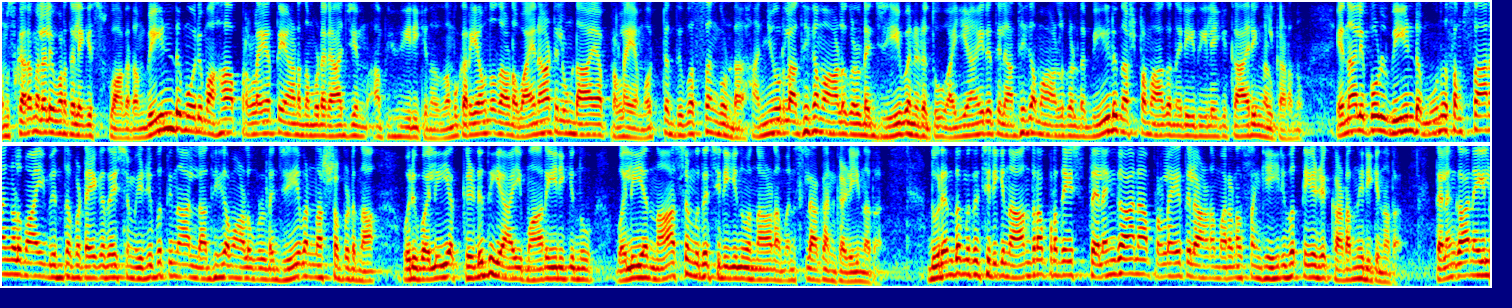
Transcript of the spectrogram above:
നമസ്കാരം. മലയാളി വാർത്തയിലേക്ക് സ്വാഗതം. വീണ്ടും ഒരു മഹാപ്രളയത്തെയാണ് നമ്മുടെ രാജ്യം അഭിമുഖീകരിക്കുന്നത്. നമുക്കറിയാവുന്നതാണ് വയനാട്ടിലുണ്ടായ പ്രളയം. ഒറ്റ ദിവസം കൊണ്ട് അഞ്ഞൂറിലധികം ആളുകളുടെ ജീവനെടുത്തു. അയ്യായിരത്തിലധികം ആളുകളുടെ വീട് നഷ്ടമാകുന്ന രീതിയിലേക്ക് കാര്യങ്ങൾ കടന്നു. എന്നാൽ ഇപ്പോൾ വീണ്ടും മൂന്ന് സംസ്ഥാനങ്ങളുമായി ബന്ധപ്പെട്ട് ഏകദേശം എഴുപത്തിനാലിലധികം ആളുകളുടെ ജീവൻ നഷ്ടപ്പെടുന്ന ഒരു വലിയ കെടുതിയായി മാറിയിരിക്കുന്നു. വലിയ നാശം വിതച്ചിരിക്കുന്നു എന്നാണ് മനസ്സിലാക്കാൻ കഴിയുന്നത്. ദുരന്തം വിതച്ചിരിക്കുന്ന ആന്ധ്രാപ്രദേശ് തെലങ്കാന പ്രളയത്തിലാണ് മരണസംഖ്യ ഇരുപത്തിയേഴ് കടന്നിരിക്കുന്നത്. തെലങ്കാനയിൽ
